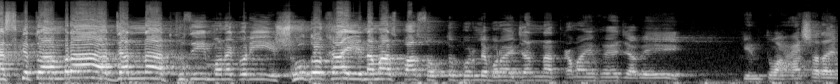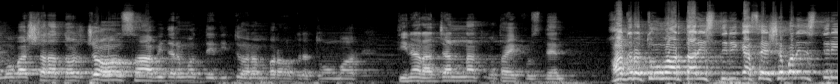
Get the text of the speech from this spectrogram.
আজকে তো আমরা জান্নাত খুঁজি, মনে করি সুদও খাই, নামাজ পাঁচ অক্ত পড়লে মনে হয় জান্নাত কামাই হয়ে যাবে। কিন্তু আশারায় মুবাসারা দশজন সাহাবিদের মধ্যে দ্বিতীয় নম্বর হজরত উমর। তিনারা জান্নাত কোথায় খুঁজতেন? হজরত উমর তার স্ত্রীর কাছে এসে বলে, স্ত্রী,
